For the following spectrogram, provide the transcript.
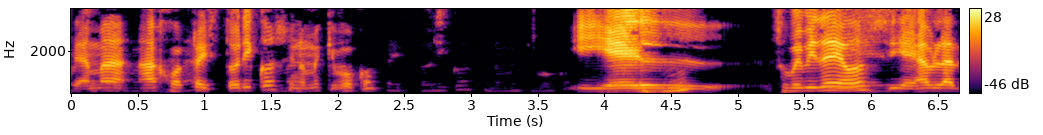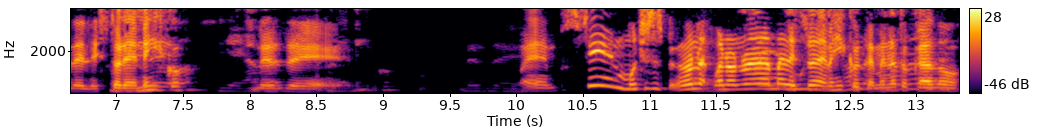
Se llama AJ Históricos, si no me equivoco. Y él sube videos y habla de la historia de México. Desde, eh, pues sí, en muchos aspectos. No, bueno, no nada más la historia de México, también ha tocado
